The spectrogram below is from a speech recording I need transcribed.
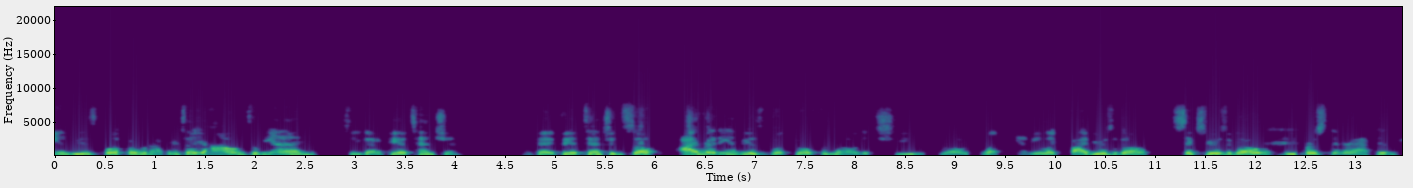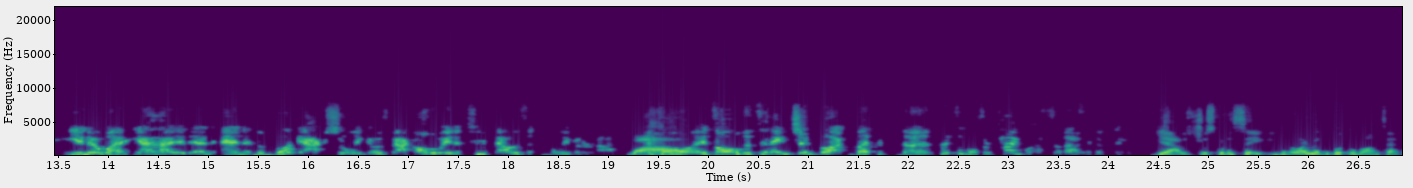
Andrea's book, but we're not going to tell you how until the end. So you got to pay attention. Okay, pay attention. So I read Andrea's book, Go for No, that she wrote, what, Andrea, like five years ago? Six years ago, we first interacted? You know what? Yeah, it, and and the book actually goes back all the way to 2000, believe it or not. Wow. It's old. It's old. It's an ancient book, but the, the principles are timeless, so that's the good thing. Yeah, I was just going to say, even though I read the book a long time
